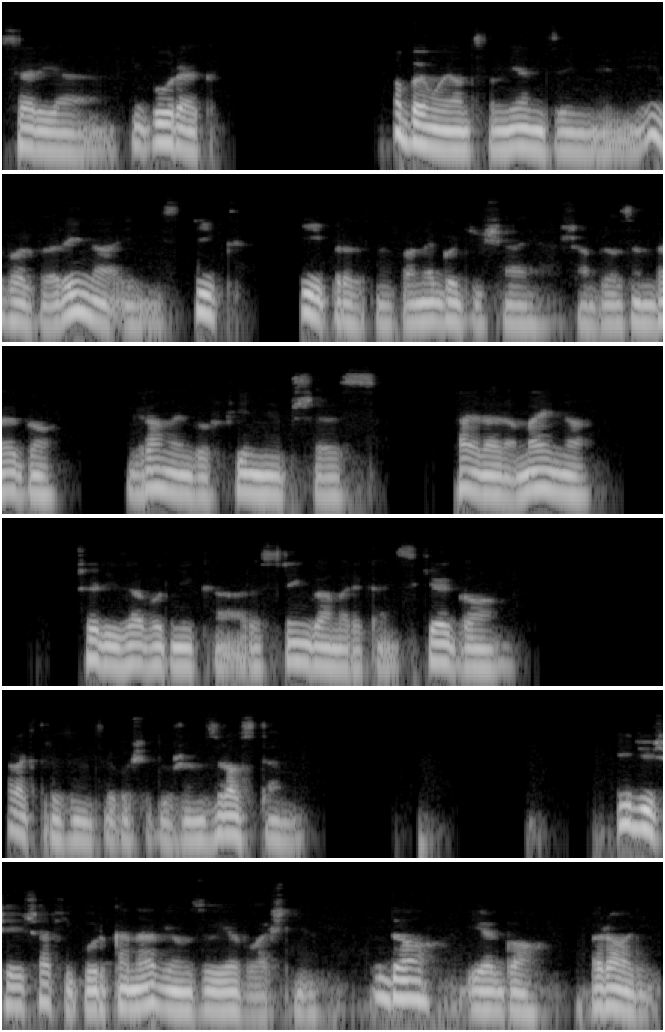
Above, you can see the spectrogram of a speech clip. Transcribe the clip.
serię figurek obejmującą m.in. Wolverina, i Mystique, i prezentowanego dzisiaj Szablozębego, granego w filmie przez Tylera Mayna, czyli zawodnika wrestlingu amerykańskiego, charakteryzującego się dużym wzrostem. I dzisiejsza figurka nawiązuje właśnie do jego roli.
